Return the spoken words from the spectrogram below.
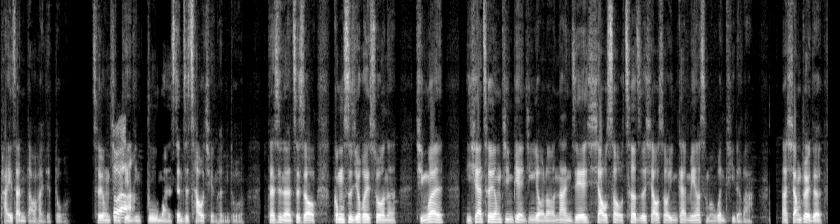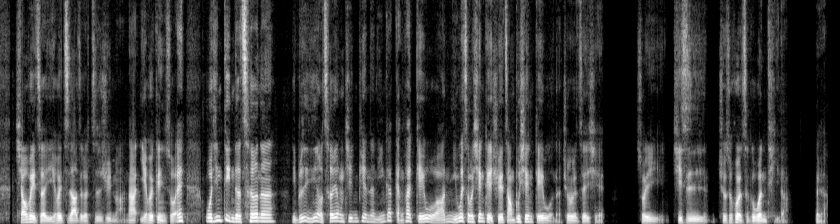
排山倒海的多，车用晶片已经补满，甚至超前很多。但是呢，这时候公司就会说呢，请问。你现在车用晶片已经有了，那你这些销售车子的销售应该没有什么问题的吧？那相对的，消费者也会知道这个资讯嘛？那也会跟你说，哎，我已经订的车呢，你不是已经有车用晶片了？你应该赶快给我啊！你为什么先给学长不先给我呢？就会这些，所以其实就是会有这个问题的，对啊。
